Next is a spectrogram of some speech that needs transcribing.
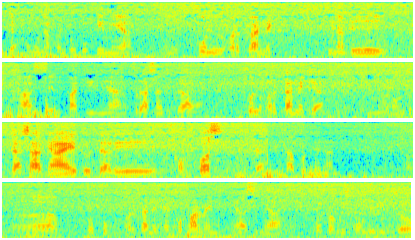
tidak menggunakan pupuk kimia. Ini full organik. Jadi nanti hasil padinya, berasnya juga full organik ya. Nah, untuk dasarnya itu dari kompos dan ditabur dengan pupuk organik eco farming. Ini hasilnya sudah bagus sekali hijau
